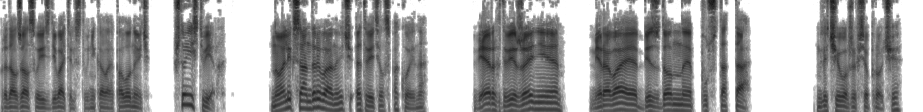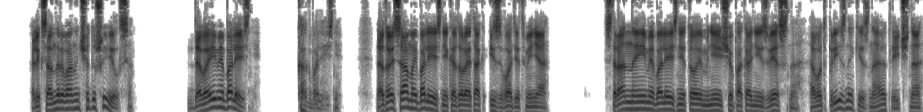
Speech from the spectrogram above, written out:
продолжал свои издевательства Николай Аполлонович, что есть верх. Но Александр Иванович ответил спокойно. Верх движения — мировая бездонная пустота. Для чего же все прочее? Александр Иванович одушевился. Да во имя болезни. Как болезни? На той самой болезни, которая так изводит меня. Странное имя болезни той мне еще пока неизвестно, а вот признаки знают лично.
